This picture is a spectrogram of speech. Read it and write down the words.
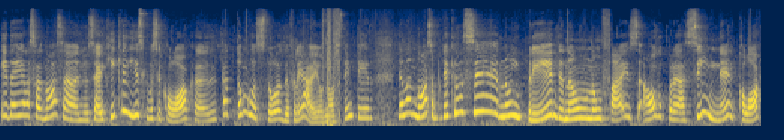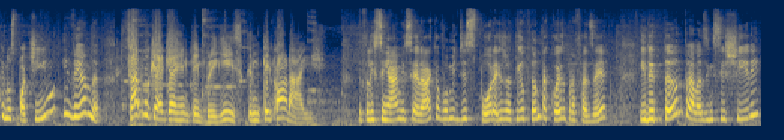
E daí ela falou, nossa, Nilce, o que, que é isso que você coloca? Ele tá tão gostoso. Eu falei, ah, é o nosso tempero. E ela, nossa, por que, que você não empreende, não, não faz algo para assim, né? Coloque nos potinhos e venda. Sabe por que, é que a gente tem preguiça? Porque não tem coragem. Eu falei assim, ah, mas será que eu vou me dispor aí? Já tenho tanta coisa para fazer. E de tanto elas insistirem,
